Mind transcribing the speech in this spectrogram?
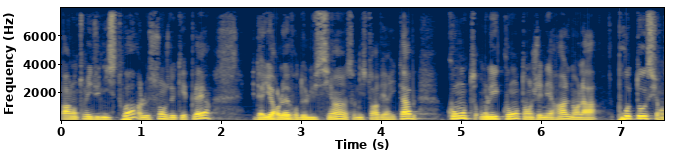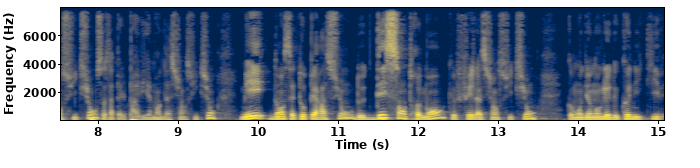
par l'entremise d'une histoire, le songe de Kepler, d'ailleurs l'œuvre de Lucien, son histoire véritable, compte, on les compte en général dans la proto-science-fiction, ça s'appelle pas évidemment de la science-fiction, mais dans cette opération de décentrement que fait la science-fiction comme on dit en anglais, de cognitive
